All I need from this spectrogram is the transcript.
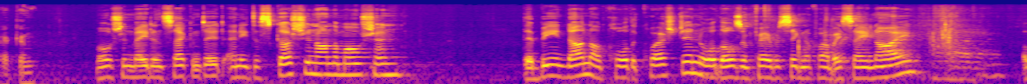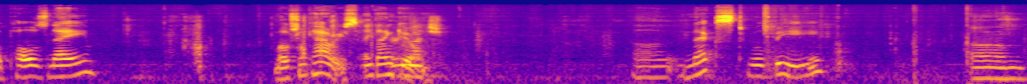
Second. Motion made and seconded. Any discussion on the motion? There being none, I'll call the question. All those in favor signify by saying aye. Opposed, nay. Motion carries. Thank Thank you very you. much. Uh, Next will be um,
